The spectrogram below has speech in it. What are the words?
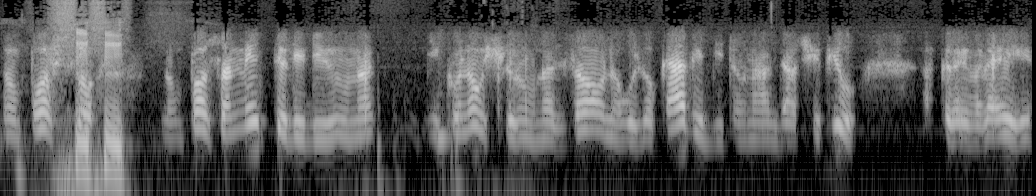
non, posso, non posso ammettere di, una, di, conoscere una zona o un locale e di non andarci più, avrei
